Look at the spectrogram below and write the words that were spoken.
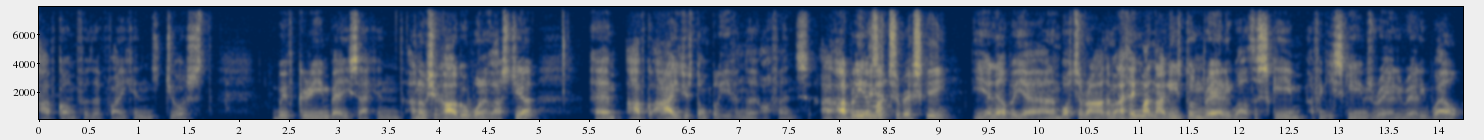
I've gone for the Vikings just with Green Bay second. I know Chicago yeah. won it last year, Um, I've got, I just don't believe in the offense. I, I believe in. it Matt, Trubisky? Yeah, a little bit, yeah. And what's around him? I think Matt Nagy's done really well to scheme. I think he schemes really, really well.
